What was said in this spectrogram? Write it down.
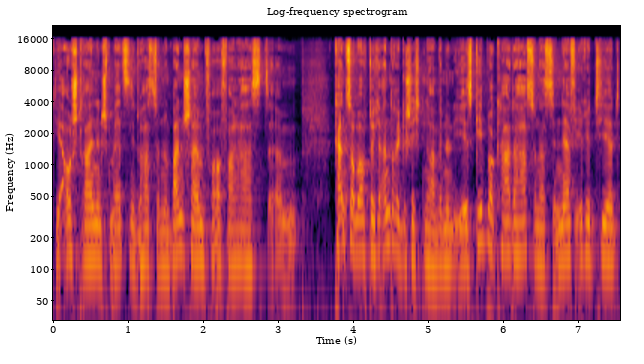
die ausstrahlenden Schmerzen, die du hast, wenn du einen Bandscheibenvorfall hast. Ähm, kannst du aber auch durch andere Geschichten haben, wenn du eine ESG-Blockade hast und hast den Nerv irritiert,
